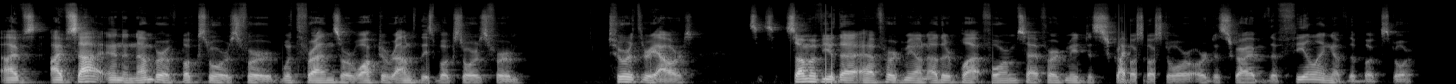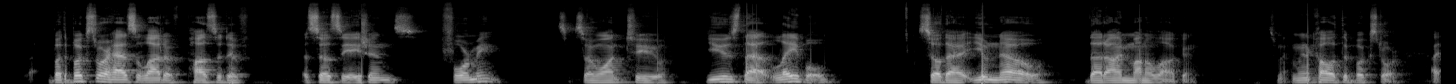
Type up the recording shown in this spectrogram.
I've I've sat in a number of bookstores for with friends or walked around these bookstores for two or three hours. Some of you that have heard me on other platforms have heard me describe a bookstore or describe the feeling of the bookstore. But the bookstore has a lot of positive associations for me. So I want to use that label so that you know that I'm monologuing. So I'm going to call it the bookstore. I,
